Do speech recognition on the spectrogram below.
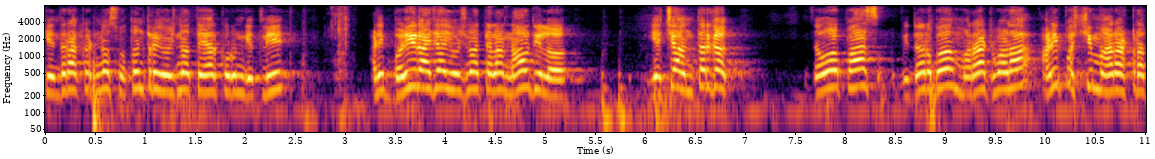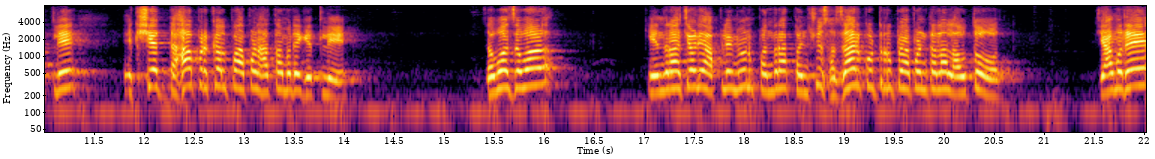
केंद्राकडनं स्वतंत्र योजना तयार करून घेतली. आणि बळीराजा योजना त्याला नाव दिलं याच्या अंतर्गत जवळपास विदर्भ मराठवाडा आणि पश्चिम महाराष्ट्रातले एकशे दहा प्रकल्प आपण हातामध्ये घेतले. जवळजवळ केंद्राचे आणि आपले मिळून पंधरा पंचवीस हजार कोटी रुपये आपण त्याला लावतो. ज्यामध्ये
